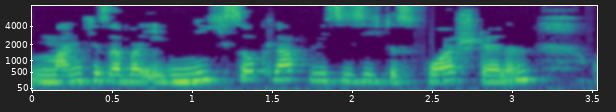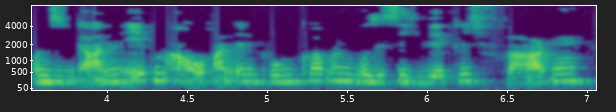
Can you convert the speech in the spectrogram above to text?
manches aber eben nicht so klappt, wie sie sich das vorstellen und sie dann eben auch an den Punkt kommen, wo sie sich wirklich fragen,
